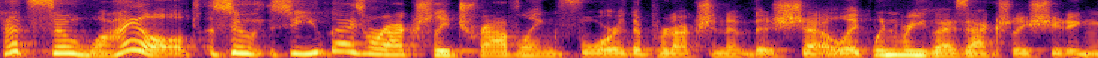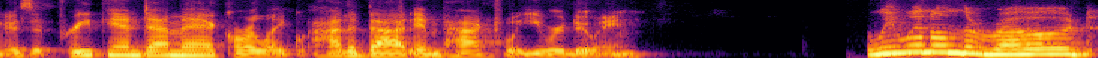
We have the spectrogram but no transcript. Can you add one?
That's so wild. So, so you guys were actually traveling for the production of this show. Like, when were you guys actually shooting? Is it pre-pandemic, or like, how did that impact what you were doing? We went on the road,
